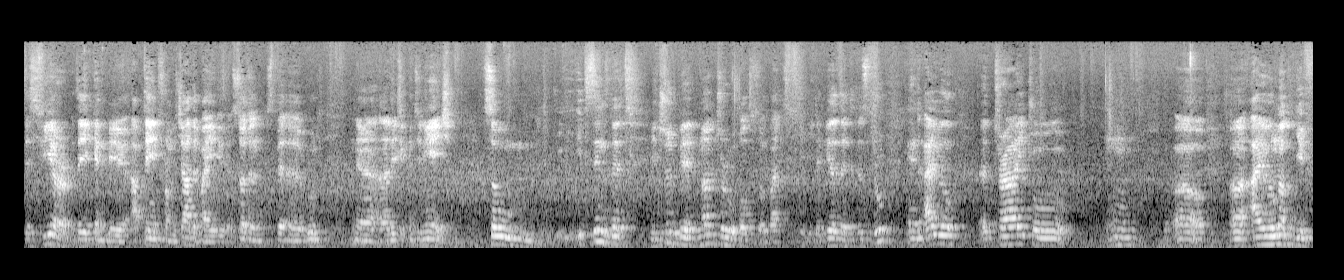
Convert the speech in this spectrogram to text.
the sphere they can be obtained from each other by certain uh, good uh, analytic continuation. So it seems that it should be not true also, but it appears that it is true, and I will uh, try to. mm, uh, uh, I will not give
